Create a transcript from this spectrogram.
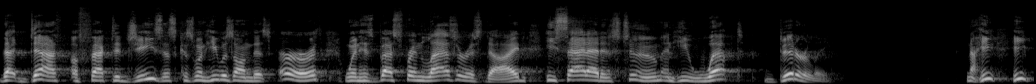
that death affected Jesus because when he was on this earth, when his best friend Lazarus died, he sat at his tomb and he wept bitterly. Now, he, he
